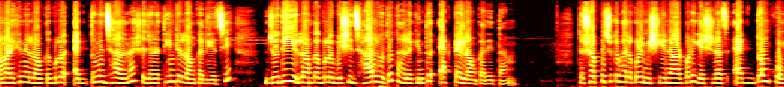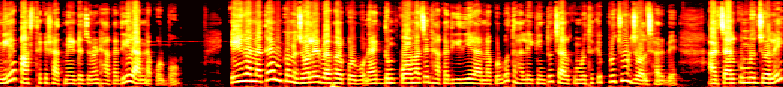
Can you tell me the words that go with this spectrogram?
আমার এখানে লঙ্কাগুলো একদমই ঝাল না, সেজন্য তিনটে লঙ্কা দিয়েছি। যদি লঙ্কাগুলো বেশি ঝাল হতো, তাহলে কিন্তু একটাই লঙ্কা দিতাম। তো সব কিছুকে ভালো করে মিশিয়ে নেওয়ার পরে গ্যাসের আঁচ একদম কমিয়ে পাঁচ থেকে সাত মিনিটের জন্য ঢাকা দিয়ে রান্না করব। এই রান্নাতে আমি কোনো জলের ব্যবহার করব না, একদম কম আছে ঢাকা দিয়ে দিয়ে রান্না করব তাহলে কিন্তু চাল কুমড়ো থেকে প্রচুর জল ছাড়বে। আর চাল কুমড়োর জলেই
